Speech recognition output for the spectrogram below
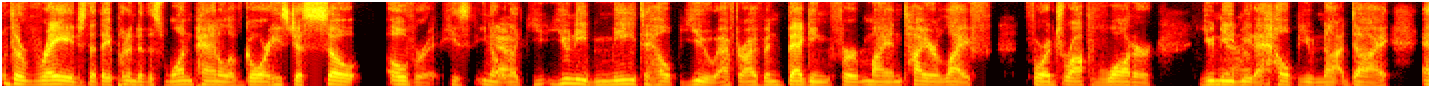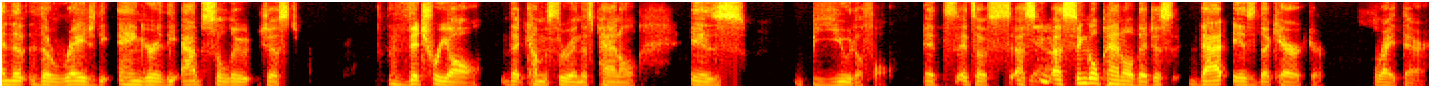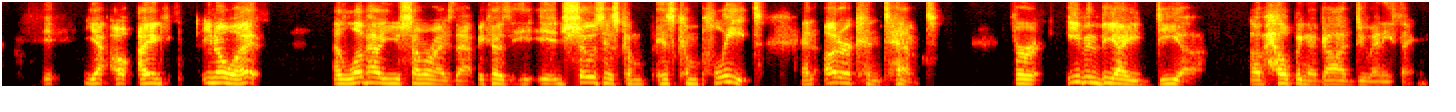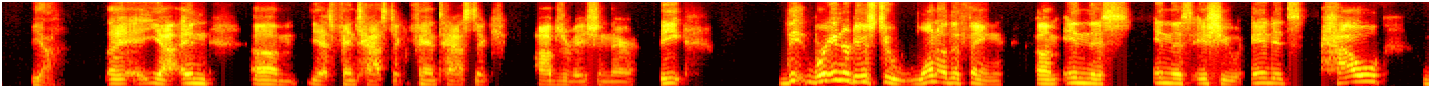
the rage that they put into this one panel of Gorr. He's just so over it. He's you know Yeah. like you, you need me to help you after I've been begging for my entire life for a drop of water you need Yeah. me to help you not die and the the rage the anger the absolute just vitriol that comes through in this panel is beautiful it's it's a, a Yeah. a single panel that just that is the character right there Yeah. Oh, I. You know what? I love how you summarize that because it it shows his com- his complete and utter contempt for even the idea of helping a god do anything. yeah Uh, yeah, and um, yes, fantastic, fantastic observation there. The, the we're introduced to one other thing um, in this in this issue, and it's how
